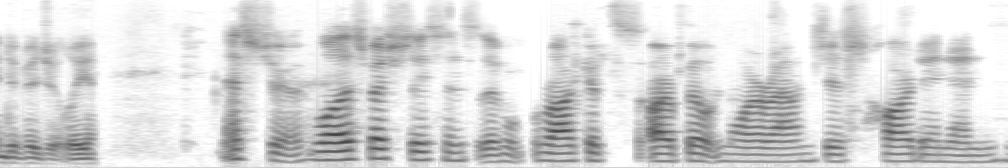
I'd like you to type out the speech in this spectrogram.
individually. That's true. Well, especially since the Rockets are built more around just Harden and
